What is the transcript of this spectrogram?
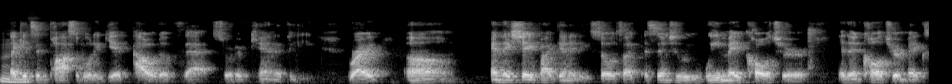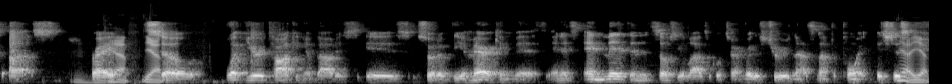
Like Mhm. it's impossible to get out of that sort of canopy right? Um and they shape identity. So it's like essentially we make culture and then culture makes us right? Yeah, yeah. so what you're talking about is is sort of the american myth and it's and myth in its sociological term whether it's true or not it's not the point it's just Yeah, yeah.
